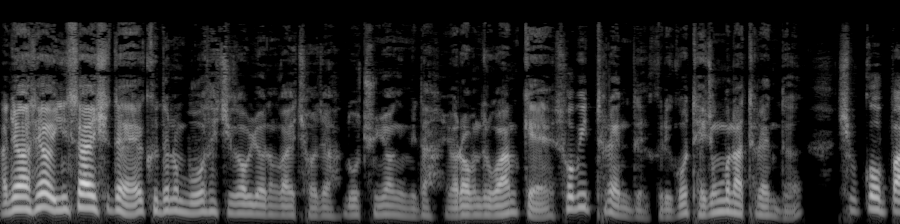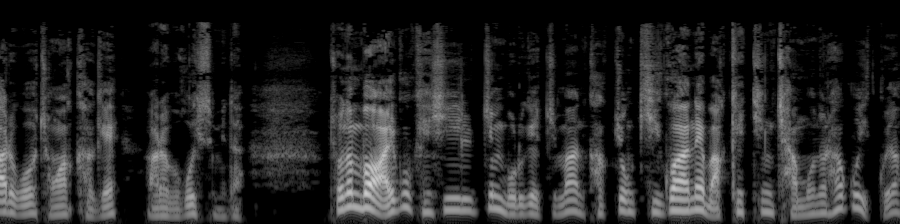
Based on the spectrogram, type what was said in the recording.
안녕하세요. 인사이 시대에 그들은 무엇에 지갑을 여는가의 저자 노준영입니다. 여러분들과 함께 소비 트렌드 그리고 대중문화 트렌드 쉽고 빠르고 정확하게 알아보고 있습니다. 저는 뭐 알고 계실진 모르겠지만 각종 기관의 마케팅 자문을 하고 있고요.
